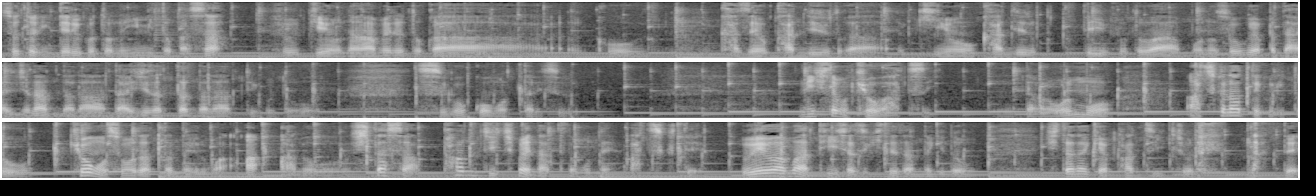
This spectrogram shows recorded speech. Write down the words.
外に出ることの意味とかさ風景を眺めるとかこう風を感じるとか気温を感じるっていうことはものすごくやっぱ大事なんだな大事だったんだなっていうことをすごく思ったりする。にしても今日は暑い。だから俺も暑くなってくると今日もそうだったんだけどもああの下さパンツ1枚になってたもんね。暑くて。上はまあ T シャツ着てたんだけど下だけはパンツ一丁でなって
